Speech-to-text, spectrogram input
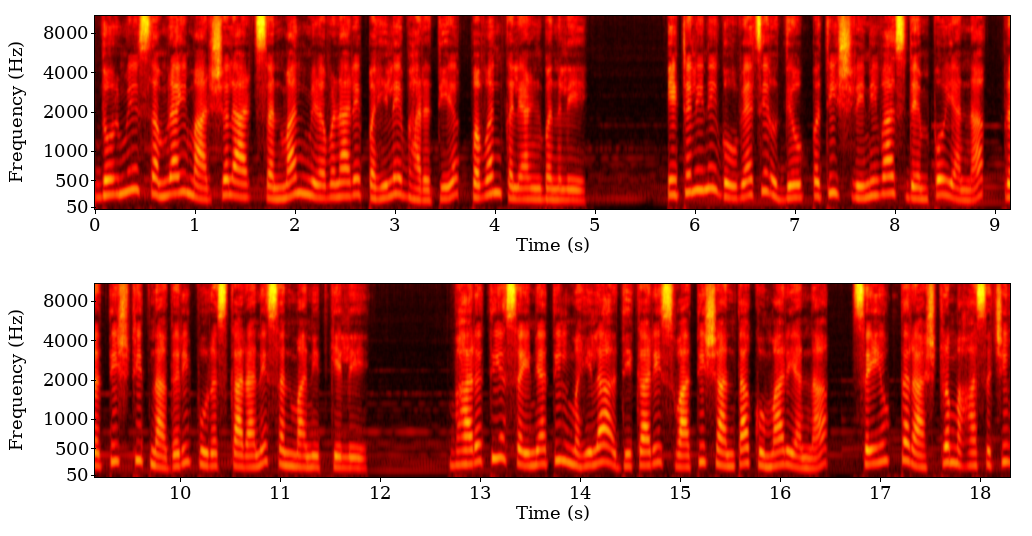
दुर्मिळ समराई मार्शल आर्ट सन्मान मिळवणारे पहिले भारतीय पवन कल्याण बनले. इटलीने गोव्याचे उद्योगपती श्रीनिवास डेम्पो यांना प्रतिष्ठित नागरी पुरस्काराने सन्मानित केले. भारतीय सैन्यातील महिला अधिकारी स्वाती शांता कुमार यांना संयुक्त राष्ट्र महासचिव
